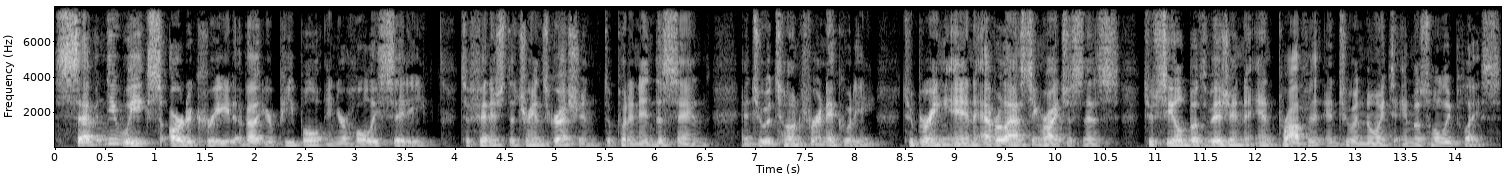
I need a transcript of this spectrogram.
70 weeks are decreed about your people in your holy city to finish the transgression, to put an end to sin, and to atone for iniquity, to bring in everlasting righteousness, to seal both vision and prophet, and to anoint a most holy place.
